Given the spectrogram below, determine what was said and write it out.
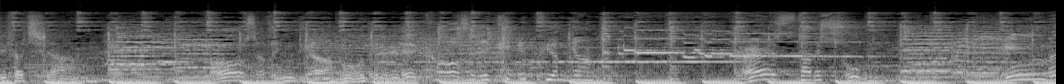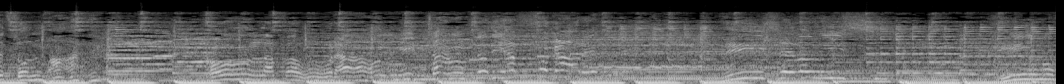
Ci facciamo? Cosa vendiamo delle cose che più amiamo? E stare soli in mezzo al mare con la paura ogni tanto di affogare. Diceva Ulisse, chi non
